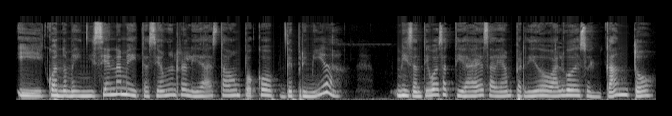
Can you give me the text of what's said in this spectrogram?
Y cuando me inicié en la meditación en realidad estaba un poco deprimida. Mis antiguas actividades habían perdido algo de su encanto,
